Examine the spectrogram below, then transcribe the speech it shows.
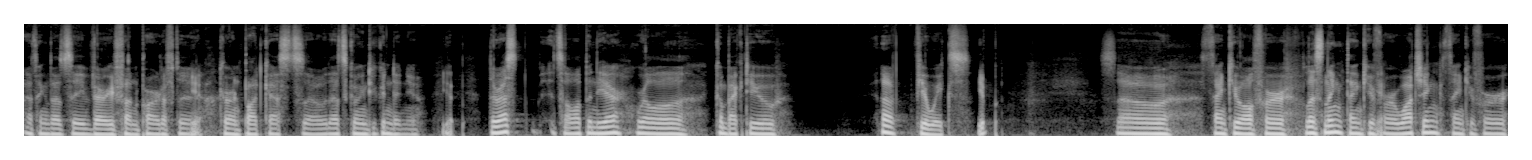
I think that's a very fun part of the Yeah. current podcast. So that's going to continue. Yep. The rest, it's all up in the air. We'll uh, come back to you in a few weeks. Yep. So thank you all for listening. Thank you Yeah. for watching. Thank you for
